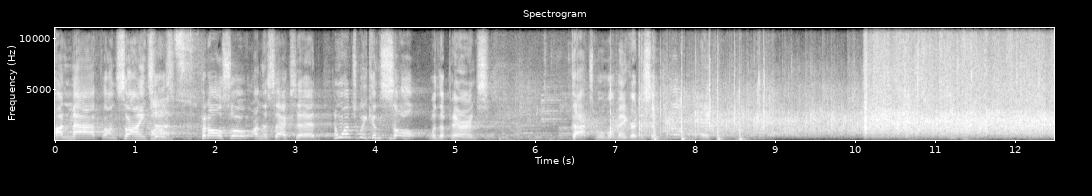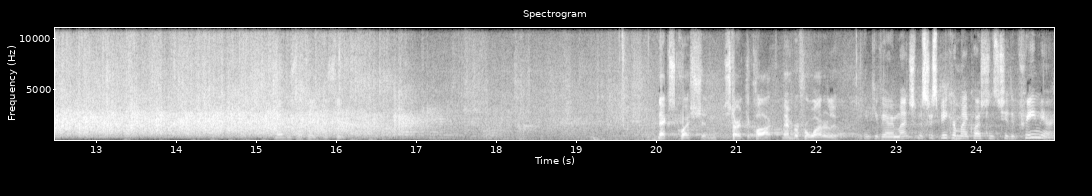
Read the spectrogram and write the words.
on math, on sciences, but also on the sex ed. And once we consult with the parents, that's when we'll make our decision. Thank you. Members will take the seat. Next question. Start the clock. Member for Waterloo. Thank you very much. Mr. Speaker, my question is to the Premier.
